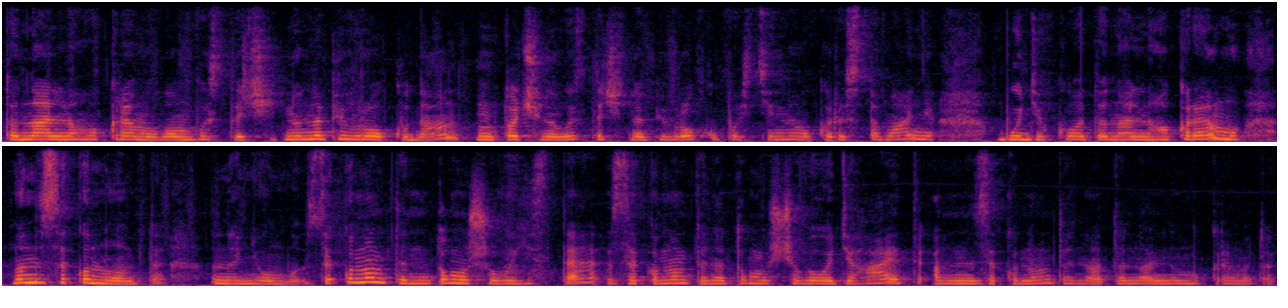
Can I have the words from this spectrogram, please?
тонального крему вам вистачить ну, на півроку, да? ну, точно вистачить на півроку постійного користування будь-якого тонального крему. Ну не зекономте на ньому. Зекономте на тому, що ви їсте, зекономте на тому, що ви одягаєте, але не зекономте на тональному крему. Так,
